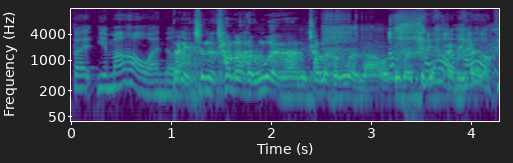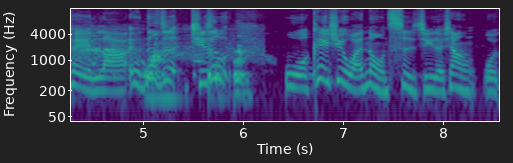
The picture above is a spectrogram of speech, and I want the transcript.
，but 也蛮好玩的啦。但你真的唱的很稳啊，你唱的很稳啊，我觉得 这还好。还好可以拉，哎呦，那是其实我可以去玩那种刺激的，像我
